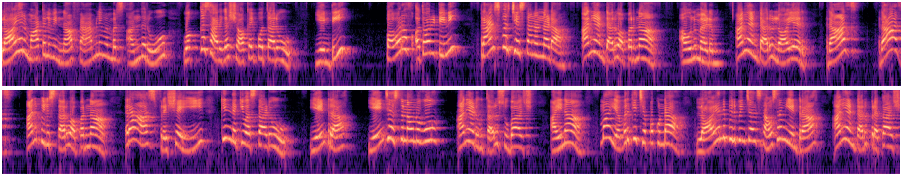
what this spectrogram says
లాయర్ మాటలు విన్న ఫ్యామిలీ మెంబర్స్ అందరూ ఒక్కసారిగా షాక్ అయిపోతారు. ఏంటి? పవర్ ఆఫ్ అథారిటీని ట్రాన్స్ఫర్ చేస్తానన్నాడా అని అంటారు అపర్ణ. అవును మేడం అని అంటారు లాయర్. రాజ్ రాజ్ అని పిలుస్తారు అపర్ణ. రాజ్ ఫ్రెష్ అయ్యి కిందకి వస్తాడు. ఏంట్రా ఏం చేస్తున్నావు నువ్వు? అని అడుగుతారు సుభాష్. అయినా మా ఎవరికి చెప్పకుండా లాయర్ని పిలిపించాల్సిన అవసరం ఏంట్రా? అని అంటారు ప్రకాష్.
